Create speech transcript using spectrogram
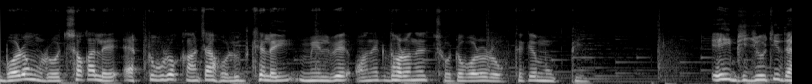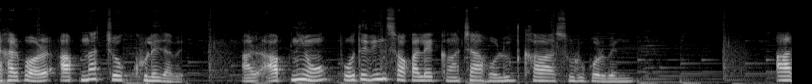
বরং রোজ সকালে এক টুকরো কাঁচা হলুদ খেলেই মিলবে অনেক ধরনের ছোট বড় রোগ থেকে মুক্তি। এই ভিডিওটি দেখার পর আপনার চোখ খুলে যাবে আর আপনিও প্রতিদিন সকালে কাঁচা হলুদ খাওয়া শুরু করবেন। আর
